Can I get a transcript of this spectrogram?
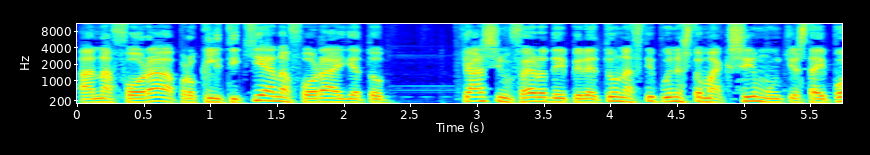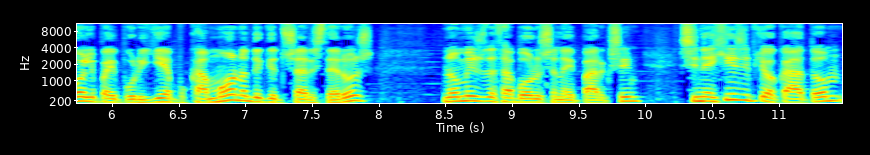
αναφορά, προκλητική αναφορά για το ποια συμφέροντα υπηρετούν αυτοί που είναι στο Μαξίμου και στα υπόλοιπα υπουργεία που καμώνονται και τους αριστερούς, νομίζω δεν θα μπορούσε να υπάρξει. Συνεχίζει πιο κάτω,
